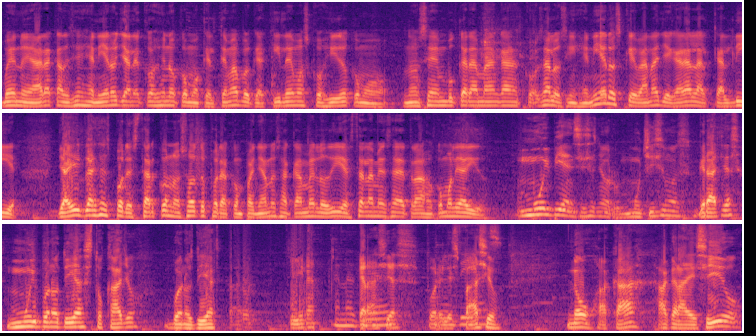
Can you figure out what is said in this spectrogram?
bueno, y ahora cuando dice ingeniero ya le coge uno como que el tema, porque aquí le hemos cogido como, no sé, en Bucaramanga, cosas, los ingenieros que van a llegar a la alcaldía. Y ahí gracias por estar con nosotros, por acompañarnos acá en Melodía. Esta es la mesa de trabajo. ¿Cómo le ha ido? Muy bien, sí, señor. Muchísimas gracias. Muy buenos días, Tocayo. Buenos días, Gina. Gracias por el espacio. No, acá agradecido,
